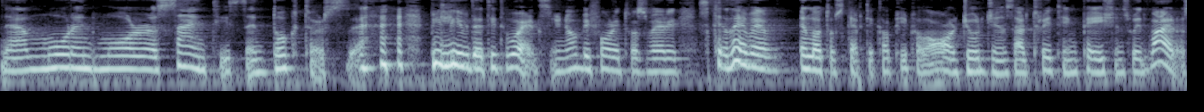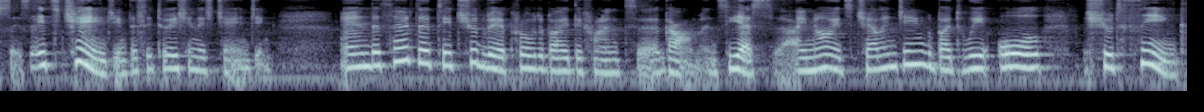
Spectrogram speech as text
More and more scientists and doctors believe that it works. You know, before it was very, there were a lot of skeptical people. Or oh, Georgians are treating patients with viruses. It's changing. The situation is changing. And the third, that it should be approved by different uh, governments. Yes, I know it's challenging, but we all should think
